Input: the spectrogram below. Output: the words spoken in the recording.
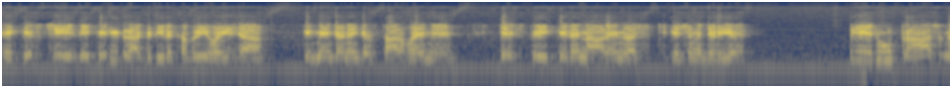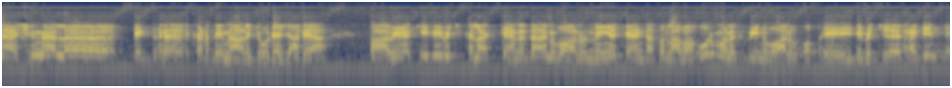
ਇਹ ਕਿਸ ਚੀਜ਼ ਦੀ ਕਿਹੜੀ ਡਰੱਗ ਦੀ ਰਿਕਵਰੀ ਹੋਈ ਆ ਕਿੰਨੇ ਜਣੇ ਗ੍ਰਿਫਤਾਰ ਹੋਏ ਨੇ ਕਿਸ ਤਰੀਕੇ ਦੇ ਨਾਲ ਇਨਵੈਸਟੀਗੇਸ਼ਨ ਜਿਹੜੀ ਹੈ ਇਹਨੂੰ ਟਰਾਂਸਨੈਸ਼ਨਲ ਰੈਕਟ ਦੇ ਨਾਲ ਜੋੜਿਆ ਜਾ ਰਿਹਾ। ਭਾਵੇਂ ਕਿ ਇਹਦੇ ਵਿੱਚ ਕੱਲਾ ਕੈਨੇਡਾ ਇਨਵੋਲਵ ਨਹੀਂ ਹੈ ਕੈਨੇਡਾ ਤੋਂ ਇਲਾਵਾ ਹੋਰ ਮੁਲਕ ਵੀ ਇਨਵੋਲਵ ਇਹਦੇ ਵਿੱਚ ਹੈਗੇ ਨੇ।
